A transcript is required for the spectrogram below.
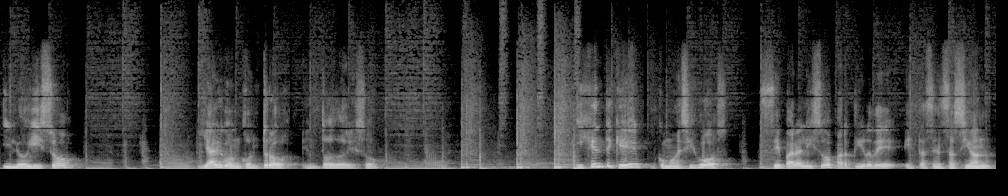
y lo hizo y algo encontró en todo eso. Y gente que, como decís vos, se paralizó a partir de esta sensación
